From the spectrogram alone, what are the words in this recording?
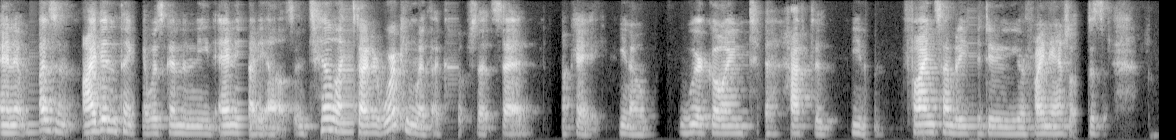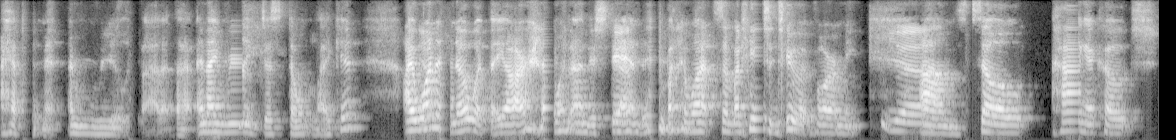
and it wasn't i didn't think i was going to need anybody else until i started working with a coach that said okay you know we're going to have to, you know, find somebody to do your financial because I have to admit, I'm really bad at that. And I really just don't like it. I yeah. want to know what they are. and I want to understand yeah. it, but I want somebody to do it for me. Yeah. Um, so having a coach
